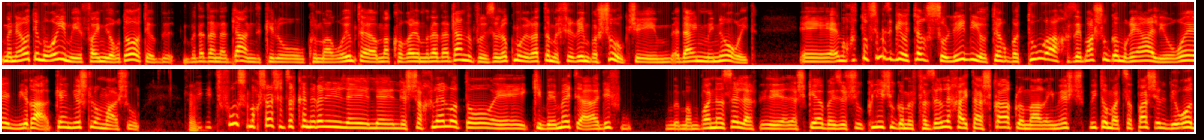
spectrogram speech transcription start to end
מניות הם רואים, לפעמים יורדות, מדד הנדל"ן, כאילו, כלומר, רואים מה קורה למדד הנדל"ן, וזה לא כמו ירידת המחירים בשוק, שהיא עדיין מינורית. אה, הם תופסים את זה כיותר סולידי, יותר בטוח, זה משהו גם ריאלי, הוא רואה דירה, כן, יש לו משהו. כן. דפוס מחשב שצריך כנראה לשכלל אותו, אה, כי באמת עדיף במובן הזה להשקיע באיזשהו כלי שהוא גם מפזר לך את ההשקעה, כלומר, אם יש פתאום הצפה של דירות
